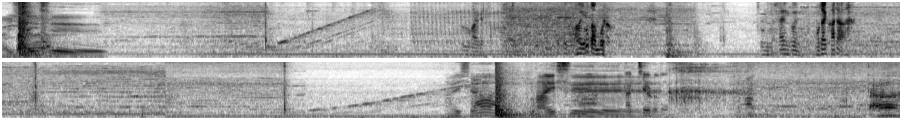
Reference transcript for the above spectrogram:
아이씨. 나이스. 아 이것도 안 보여. 좀 사인 건 모자이크 하자. 아이샤. 나이스. 딱 제로다. 딱.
